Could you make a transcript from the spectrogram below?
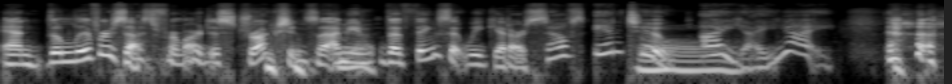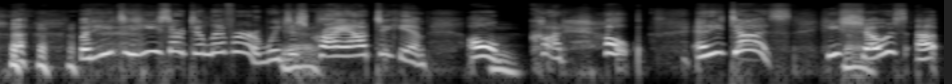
and delivers us from our destructions. I mean, Yeah. the things that we get ourselves into. Oh. Ay, ay, ay. but he, he's our deliverer. We just cry out to him, Oh, Hmm. God, help. And he does. He Yeah. shows up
